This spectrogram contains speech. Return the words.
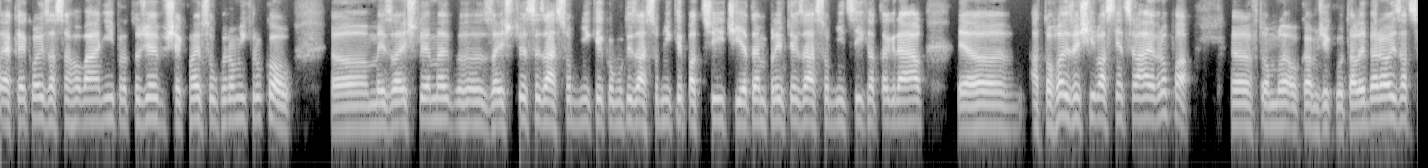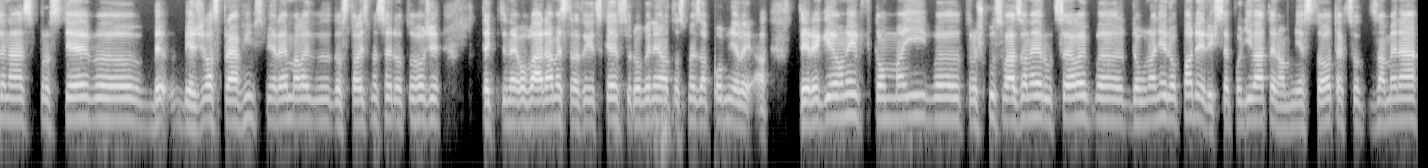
jakékoliv zasahování, protože všechno je v soukromých rukou. My zajišťujeme, zajišťuje se zásobníky, komu ty zásobníky patří, či je ten plyn v těch zásobnících, a tak dál. A tohle řeší vlastně celá Evropa e, v tomhle okamžiku. Ta liberalizace nás prostě e, běžela správným směrem, ale dostali jsme se do toho, že teď neovládáme strategické suroviny a to jsme zapomněli. A ty regiony v tom mají trošku svázané ruce, ale jdou na ně dopady. Když se podíváte na město, tak co znamená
